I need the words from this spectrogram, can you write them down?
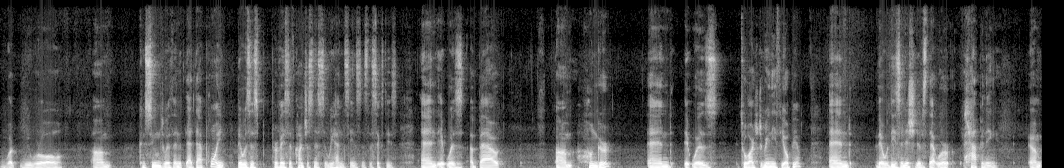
what we were all um, consumed with and at that point there was this pervasive consciousness that we hadn't seen since the 60s and it was about um, hunger, and it was to a large degree in Ethiopia, and there were these initiatives that were happening um,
